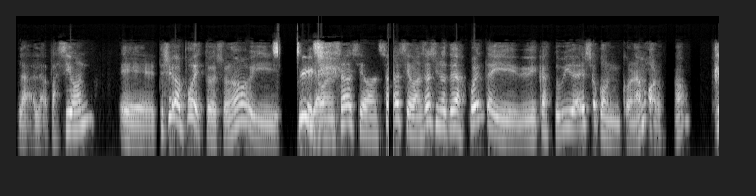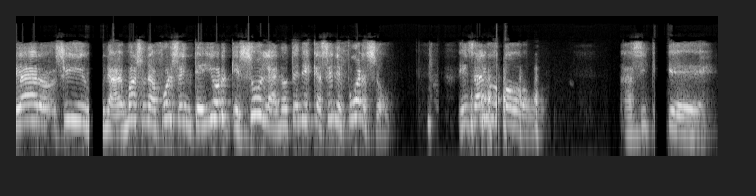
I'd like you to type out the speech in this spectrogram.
la, pasión, eh, te lleva puesto eso, ¿no? Y, avanzás y avanzás y avanzás y no te das cuenta y dedicas tu vida a eso con, con amor, ¿no? Claro, sí, además una fuerza interior que sola no tenés que hacer esfuerzo. Es algo... Así que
